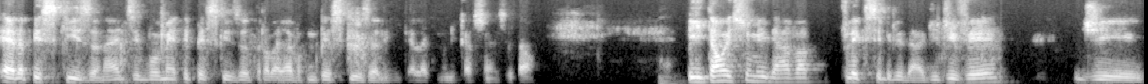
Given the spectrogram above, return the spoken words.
era pesquisa, né? Desenvolvimento e pesquisa. Eu trabalhava com pesquisa ali, telecomunicações e tal. Então isso me dava flexibilidade de ver, de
